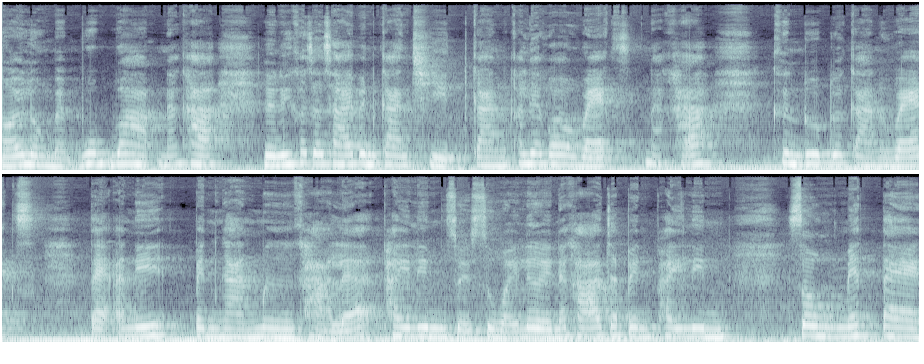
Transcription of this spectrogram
น้อยลงแบบวูบวาบนะคะเดี๋ยวนี้เขาจะใช้เป็นการฉีดการเขาเรียกว่าแว็กซ์นะคะ ขึ้นรูปด้วยการแว็กซ์แต่อันนี้เป็นงานมือค่ะและไพลินสวยๆเลยนะคะ จะเป็นไพลินทรงเม็ดแตง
